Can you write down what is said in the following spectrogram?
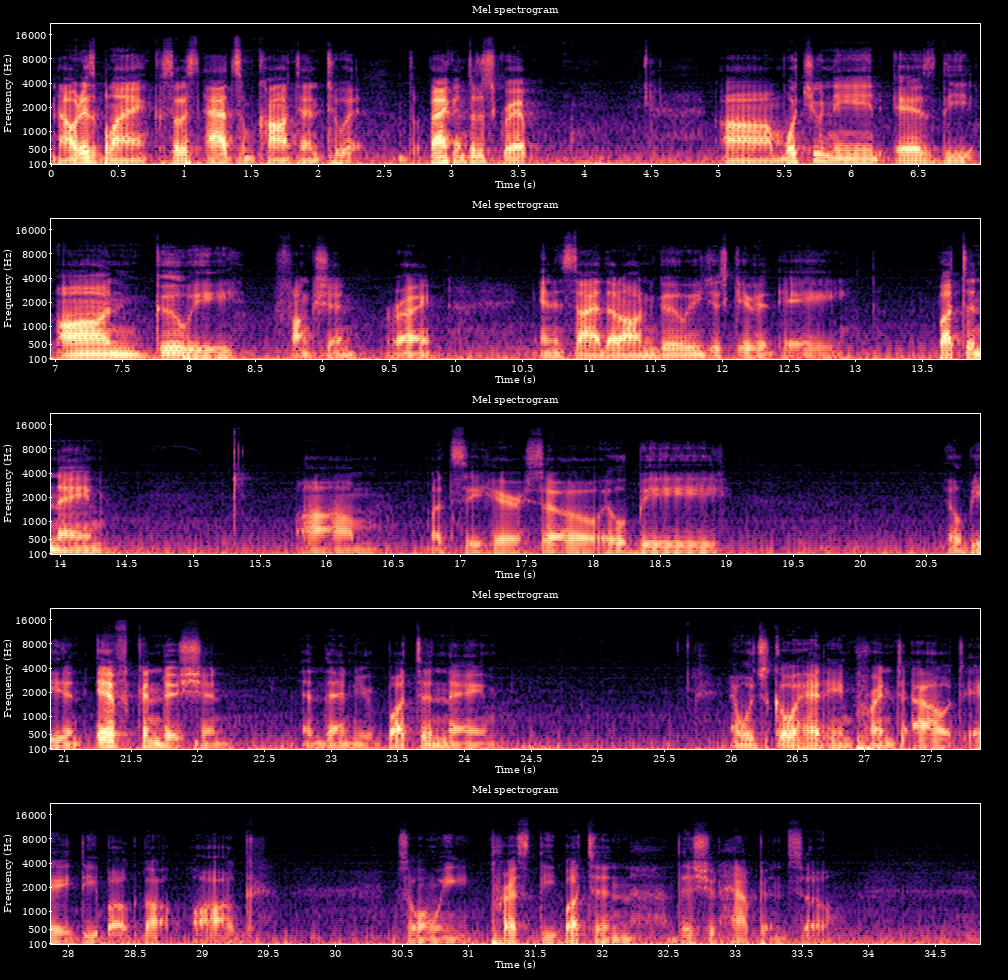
Now it is blank, so let's add some content to it. So back into the script, um, what you need is the on GUI function, right? And inside that on GUI, just give it a button name. Um, let's see here. So it will be it'll be an if condition and then your button name and we'll just go ahead and print out a debug.log so when we press the button this should happen so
